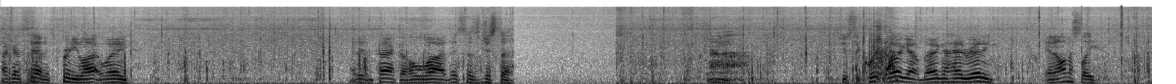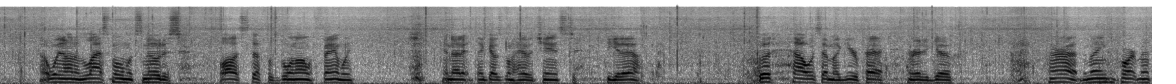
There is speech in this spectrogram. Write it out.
Like I said, it's pretty lightweight. I didn't pack a whole lot. This is just a just a quick bug out bag I had ready. And honestly, I went on in last moment's notice. A lot of stuff was going on with family and I didn't think I was going to have a chance to, to get out. But I always have my gear packed, ready to go. All right, the main compartment.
